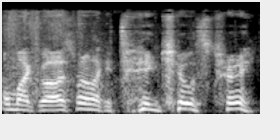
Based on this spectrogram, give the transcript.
Oh my god, it's been like a 10 kill streak.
